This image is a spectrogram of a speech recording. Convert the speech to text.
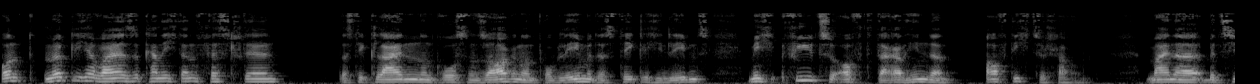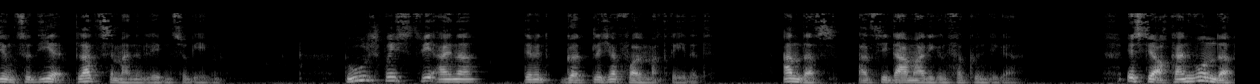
Und möglicherweise kann ich dann feststellen, dass die kleinen und großen Sorgen und Probleme des täglichen Lebens mich viel zu oft daran hindern, auf dich zu schauen, meiner Beziehung zu dir Platz in meinem Leben zu geben. Du sprichst wie einer, der mit göttlicher Vollmacht redet. Anders als die damaligen Verkündiger. Ist ja auch kein Wunder,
